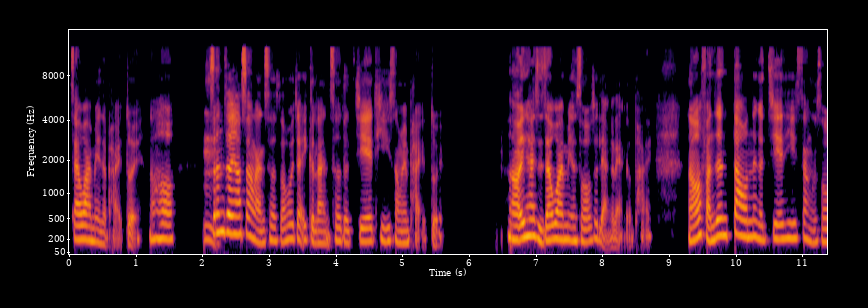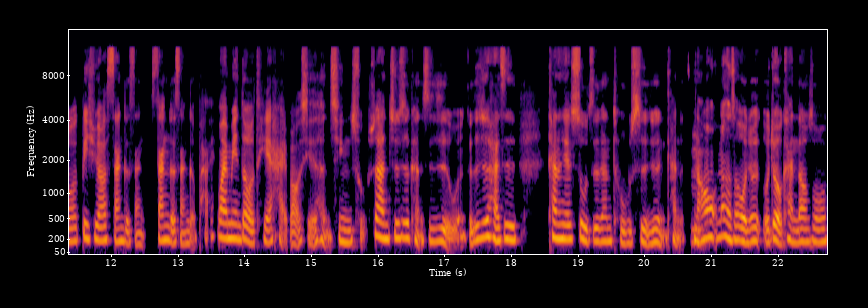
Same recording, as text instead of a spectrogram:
在外面的排队，然后真正要上缆车的时候会在一个缆车的阶梯上面排队，然后一开始在外面的时候是两个两个排。然后反正到那个阶梯上的时候，必须要三个三三个三个排，外面都有贴海报，写的很清楚。虽然就是可能是日文，可是就是还是看那些数字跟图示，就是你看的。嗯、然后那个时候我就我就有看到说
